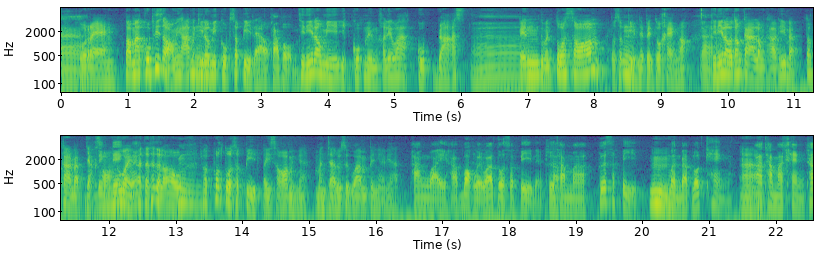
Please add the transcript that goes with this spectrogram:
อ่าตัวแรง ต่อมากรุ๊ปที่สองพี่อาร์ตเมื่อกี้เรามีกรุ๊ปสปีดแล้วครับผมทีนี้เรามีอีกกรุ๊ปหนึ่งเขาเรียกว่ากรุ๊ปบลัสอ่าเป็นเหมือนตัวซ้อมตัวสปีดจะเป็นตัวแข่งเนาะอ่าทีนี้เราต้องการรองเท้าที่แบบต้องการแบบอยากซ้อมเด้งๆด้วยไหมเออแต่ถ้าเกิดเราเอาอืมเอาพวกตัวสปีดไปซ้อมอย่างเงี้ยมันจะรู้สึกว่ามันเป็นไงพี่อาร์ตพังไวครับบอกเลยว่าตัวสปีดเนี่ยคือครับทำมาเพื่อสปีดอืมเหมือนแบบรถแข่งอะอ่าอ่าทำมาแข่งถ้า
